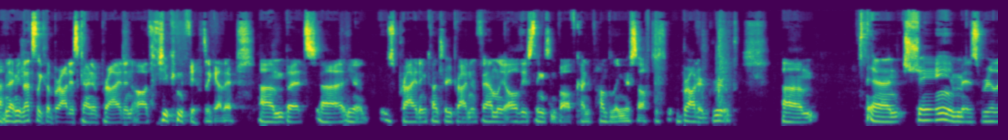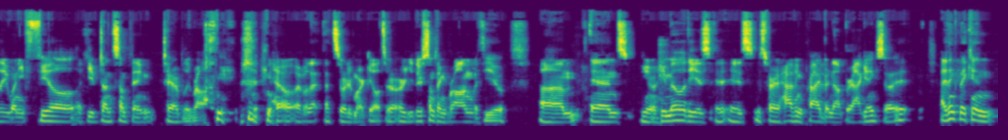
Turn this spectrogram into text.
Um, I mean, that's like the broadest kind of pride and awe that you can feel together. Um, but uh, you know, there's pride in country, pride in family. All these things involve kind of humbling yourself to a broader group. Um, and shame is really when you feel like you've done something terribly wrong. you know, well, that, that's sort of more guilt, or, or you, there's something wrong with you. Um, and you know, humility is, is is sort of having pride but not bragging. So it, I think they can.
